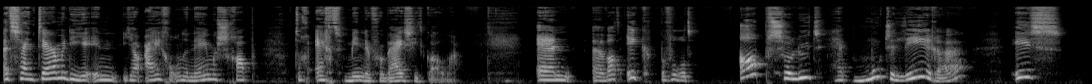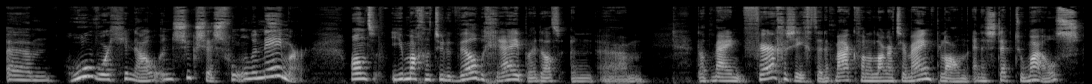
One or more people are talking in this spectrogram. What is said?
het zijn termen die je in jouw eigen ondernemerschap toch echt minder voorbij ziet komen. En uh, wat ik bijvoorbeeld absoluut heb moeten leren, is Ehm, hoe word je nou een succesvol ondernemer? Want je mag natuurlijk wel begrijpen dat, een, um, dat mijn vergezicht en het maken van een lange termijnplan en een step to miles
